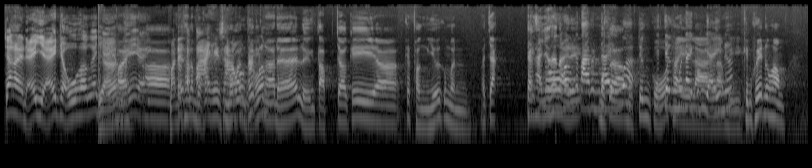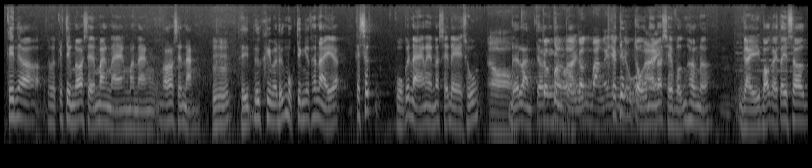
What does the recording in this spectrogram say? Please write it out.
chắc là để dễ trụ hơn á chị Dạ. Phải, à, Mà để tập một- tay hay sao thức nặng lắm. để luyện tập cho cái à, cái phần dưới của mình nó chắc chẳng hạn như thế này đi một, quá. một chân của chân thầy là, là nữa. bị khiếm khuyết đúng không cái cái chân đó sẽ mang nạn mà nạn đó sẽ nặng Ừ. thì đôi khi mà đứng một chân như thế này á cái sức của cái nạn này nó sẽ đè xuống Ờ. để làm cho Cân cái bằng chân lại. trụ Cân bằng cái cái chân trụ này nó sẽ vững hơn nữa gậy vỏ gậy tây sơn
